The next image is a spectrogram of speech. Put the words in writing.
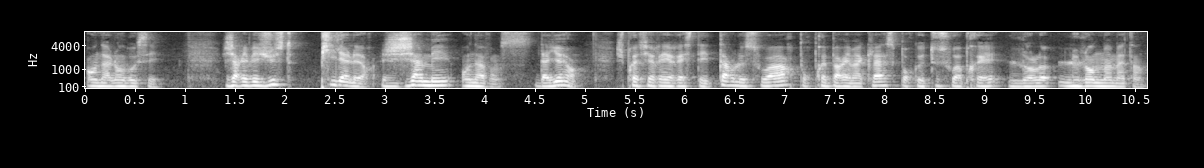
en allant bosser. J'arrivais juste pile à l'heure, jamais en avance. D'ailleurs, je préférais rester tard le soir pour préparer ma classe pour que tout soit prêt le lendemain matin.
